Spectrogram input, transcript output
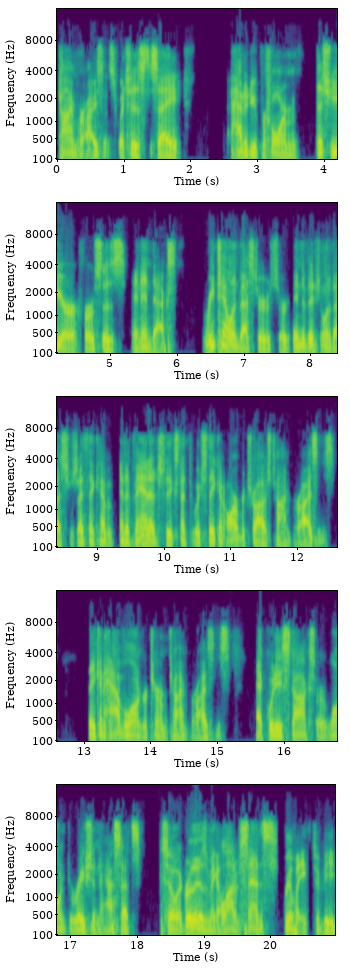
time horizons, which is to say, how did you perform this year versus an index? Retail investors or individual investors, I think, have an advantage to the extent to which they can arbitrage time horizons. They can have longer term time horizons. Equities, stocks are long duration assets so it really doesn't make a lot of sense, really, to be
